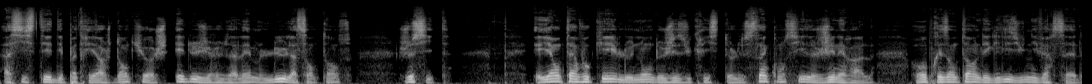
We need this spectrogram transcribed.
assisté des patriarches d'Antioche et de Jérusalem, lut la sentence, je cite, Ayant invoqué le nom de Jésus-Christ, le Saint Concile général, représentant l'Église universelle,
